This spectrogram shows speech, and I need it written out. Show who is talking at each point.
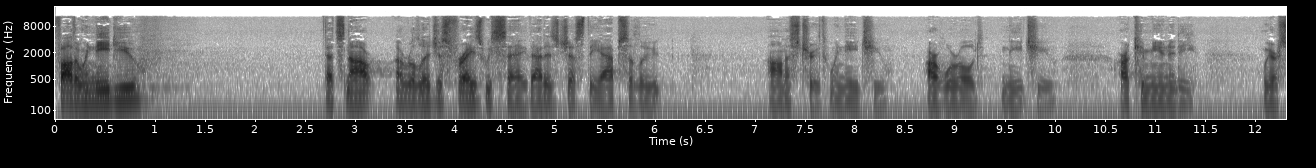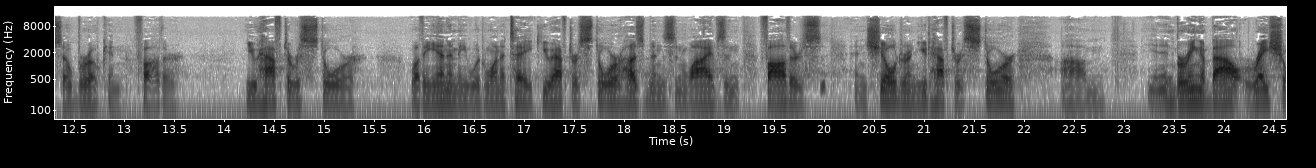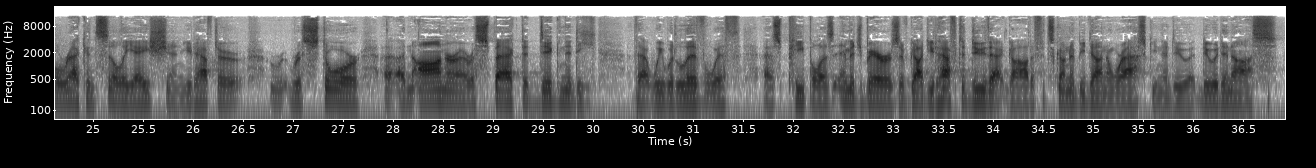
Speaker 1: Father, we need you. That's not a religious phrase we say, that is just the absolute, honest truth. We need you. Our world needs you. Our community. We are so broken, Father. You have to restore what the enemy would want to take. You have to restore husbands and wives and fathers and children. You'd have to restore um, and bring about racial reconciliation. You'd have to r- restore an honor, a respect, a dignity that we would live with as people, as image bearers of God. You'd have to do that, God, if it's going to be done, and we're asking to do it. Do it in us.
